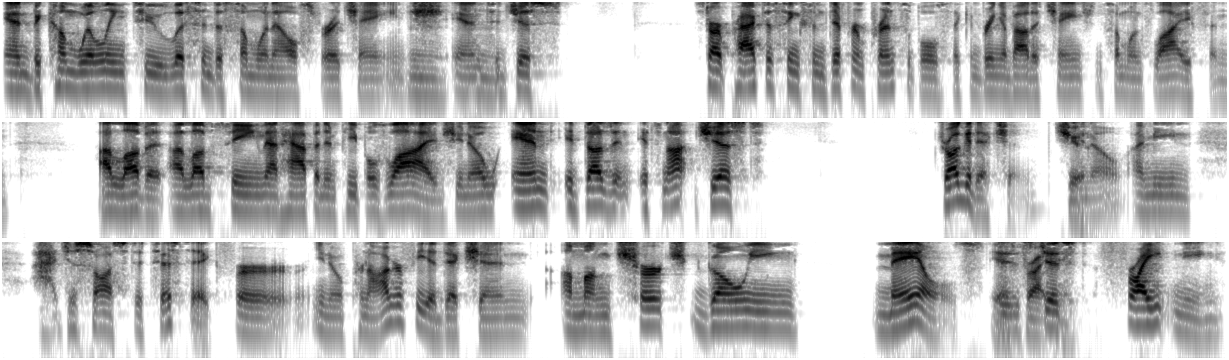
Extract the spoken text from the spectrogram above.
and become willing to listen to someone else for a change mm-hmm. and to just start practicing some different principles that can bring about a change in someone's life. And I love it. I love seeing that happen in people's lives, you know, and it doesn't, it's not just drug addiction. Sure. You know, I mean, I just saw a statistic for, you know, pornography addiction among church going males yeah, is frightening. just frightening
